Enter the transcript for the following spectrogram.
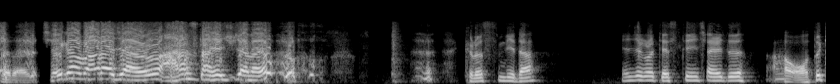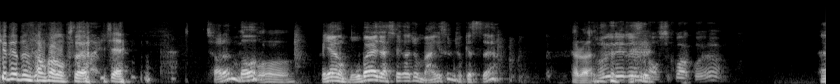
저런. 제가 말하자, 어, 알아서 다 해주잖아요? 그렇습니다. 현재로 데스티니 차일드, 아, 어떻게 되든 상관없어요, 이제. 저는 뭐 뭐, 그냥 모바일 자체가 좀 망했으면 좋겠어요 저런. 그런 일은 없을 것 같고요. 아,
